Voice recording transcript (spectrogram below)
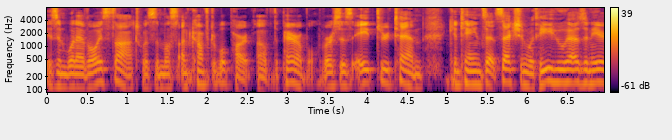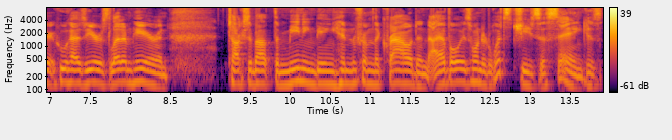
is in what I've always thought was the most uncomfortable part of the parable. Verses 8 through 10 contains that section with he who has an ear who has ears let him hear and talks about the meaning being hidden from the crowd and I have always wondered what's Jesus saying cuz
